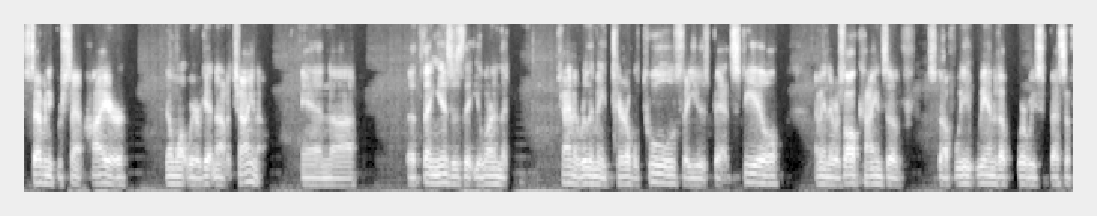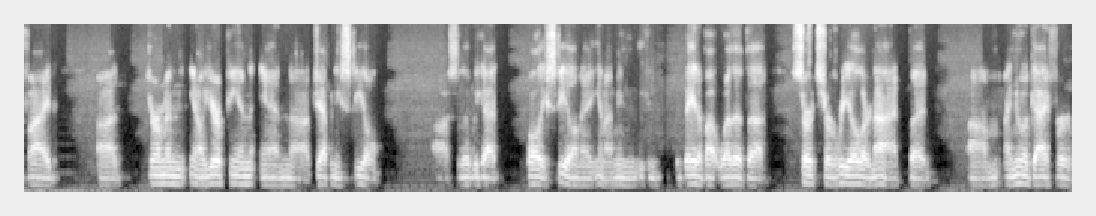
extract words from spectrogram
70% higher than what we were getting out of China. And uh, the thing is, is that you learn that China really made terrible tools. They used bad steel. I mean, there was all kinds of stuff. We we ended up where we specified uh, German, you know, European and uh, Japanese steel, uh, so that we got quality steel. And I, you know, I mean, you can debate about whether the certs are real or not, but um, I knew a guy for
